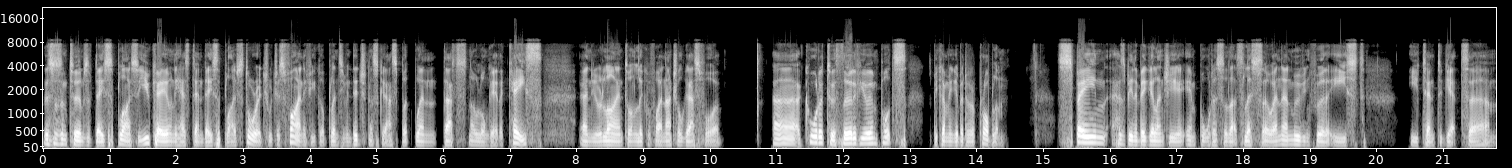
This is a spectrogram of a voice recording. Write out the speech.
this is in terms of day supply. So UK only has 10 day supply of storage, which is fine if you've got plenty of indigenous gas, but when that's no longer the case and you're reliant on liquefied natural gas for uh, a quarter to a third of your inputs, it's becoming a bit of a problem. Spain has been a big LNG importer, so that's less so. And then moving further east, you tend to get um,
